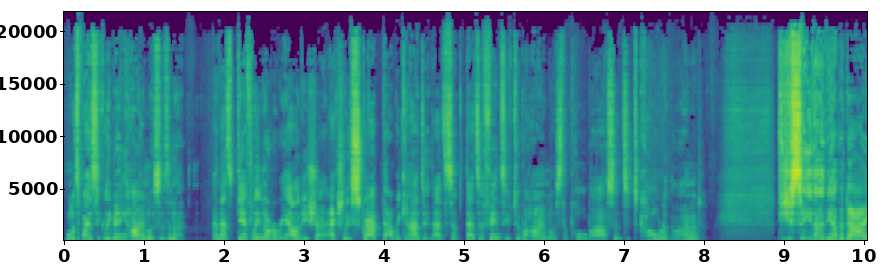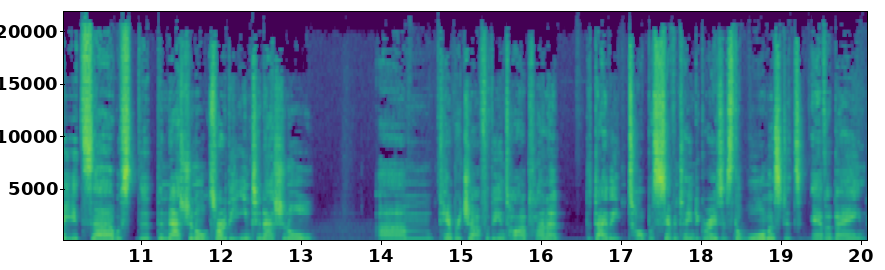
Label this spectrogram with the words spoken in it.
Well, it's basically being homeless, isn't it? And that's definitely not a reality show. Actually, scrap that. We can't do that. That's, that's offensive to the homeless, the poor bastards. It's cold at the moment. Did you see though the other day? It's uh, was the the national, sorry, the international um, temperature for the entire planet. The daily top was 17 degrees. It's the warmest it's ever been.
